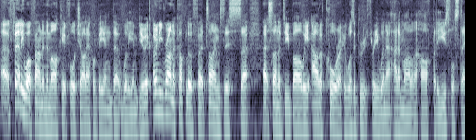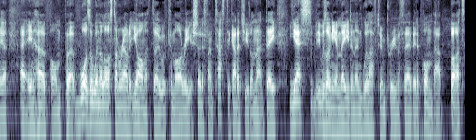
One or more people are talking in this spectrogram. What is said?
uh, fairly well found in the market for Charlie Appleby and uh, William Buick. Only run a couple of times this uh, son of Dubawi out of Cora, who was a Group 3 winner at a mile and a half, but a useful stayer uh, in her pomp. But was a winner last time around at Yarmouth, though, with Kemari. It showed a fantastic attitude on that day. Yes, it was only a maiden and we'll have to improve a fair bit upon that. But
